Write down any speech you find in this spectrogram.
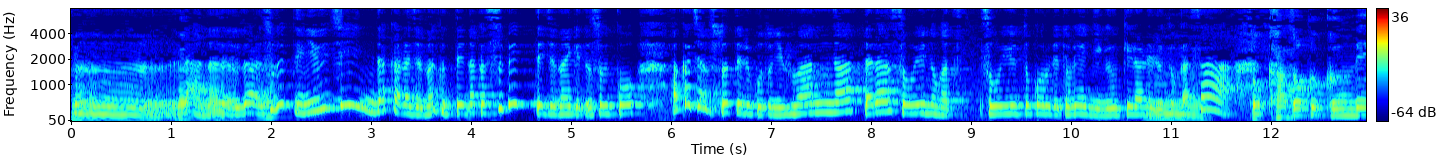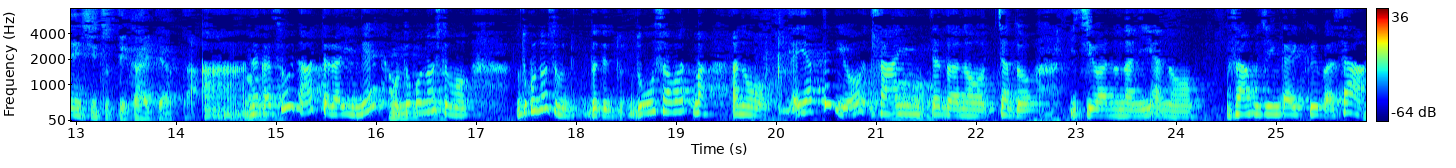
うん。だからそれって乳児院だからじゃなくてなんか全てじゃないけどそういうこう赤ちゃん育てることに不安があったらそういうのがそういうところでトレーニング受けられるとかさ、そう家族訓練室って書いてあった。あーなんかそういうのあったらいいね。男の人も、男の人もだってどう触っまああのやってるよ。産院ちゃんとあのちゃんと一応あの何？あの産婦人科行けばさ、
